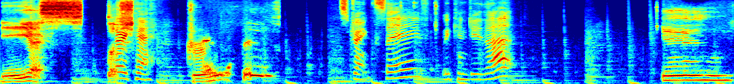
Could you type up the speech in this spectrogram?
Yes. Okay. strength save? Strength save. We can do that. Mm.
